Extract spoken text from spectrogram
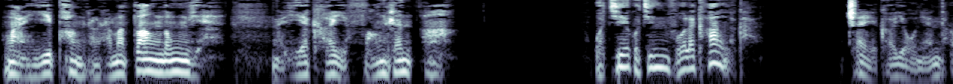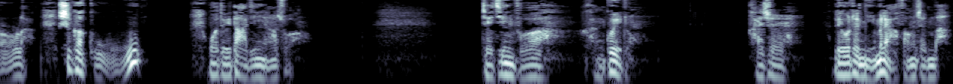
万一碰上什么脏东西，那也可以防身啊。”我接过金佛来看了看。这可有年头了，是个古物。我对大金牙说：“这金佛很贵重，还是留着你们俩防身吧。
